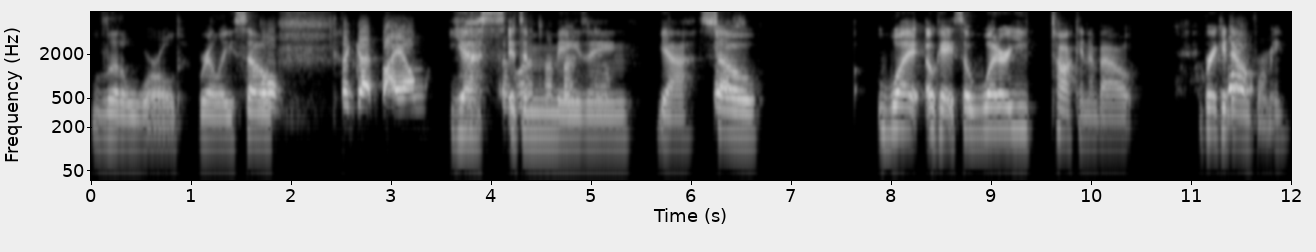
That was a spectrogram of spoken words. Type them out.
little world, really. So the gut biome. Yes, it's amazing. Yeah. So yes. what okay, so what are you talking about? Break it well, down for me.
